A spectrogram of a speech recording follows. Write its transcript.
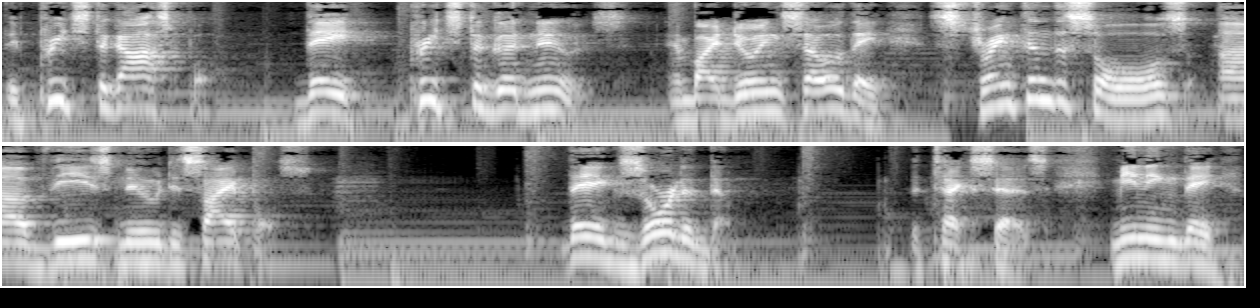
They preached the gospel. They preached the good news. And by doing so, they strengthened the souls of these new disciples. They exhorted them, the text says, meaning they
